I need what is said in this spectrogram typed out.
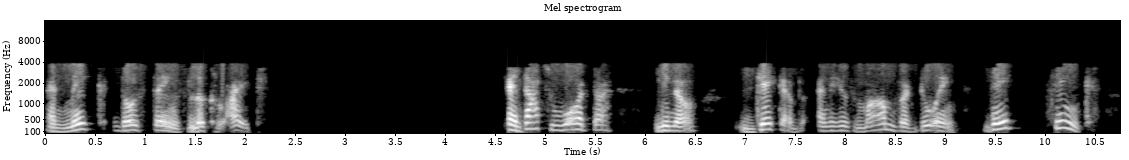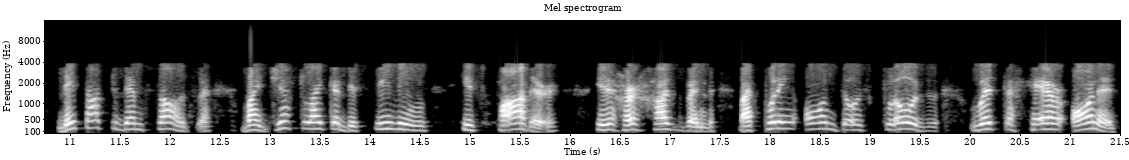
and make those things look right. And that's what, uh, you know, Jacob and his mom were doing. They think, they thought to themselves, by just like deceiving his father, her husband, by putting on those clothes with the hair on it,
